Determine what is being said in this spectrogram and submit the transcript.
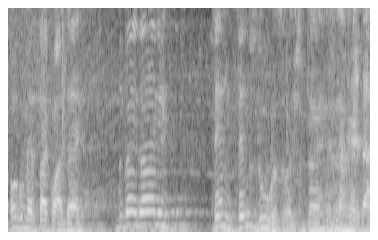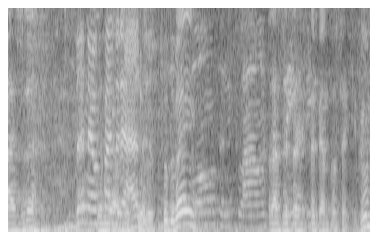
Vamos começar com a Dani. Tudo bem, Dani? Tem, temos duas hoje, Dani, na verdade, né? Daniel Quadrado. Tudo bem? Bom, Cláudia. Prazer estar sempre recebendo você aqui, viu?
